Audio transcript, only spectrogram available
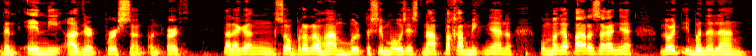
than any other person on earth. Talagang sobra raw humble to si Moses. Napakamik niya. No? Kumaga para sa kanya, Lord, iba na lang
